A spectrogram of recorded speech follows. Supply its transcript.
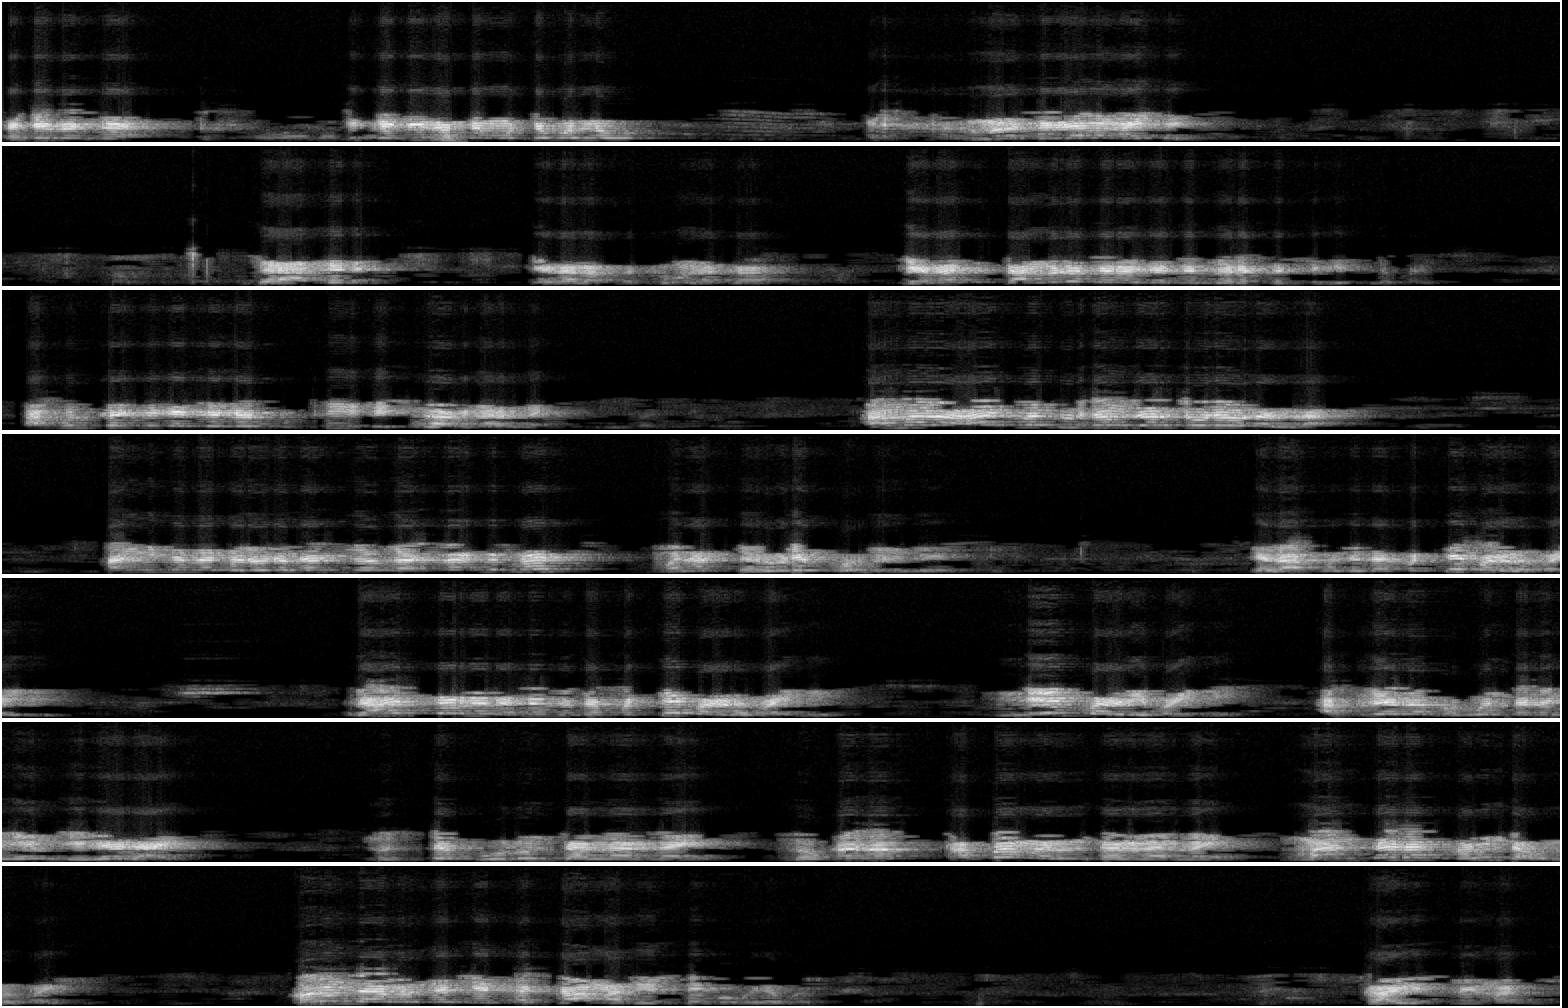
कशापेक्षा ते कशापेक्षा मोठं बोललो तुम्हाला सगळ्याला माहीत आहे तर असं नाही. जगाला फसवू नका जगाचं चांगलं करायचं असेल जरा कष्ट घेतलं पाहिजे आपण कष्ट घेतल्याच्यावर कुठलीही शिस्त लागणार नाही आम्हाला आजपासून संसार सोडवणार लागला आणि मी त्यांना दरोडे खायला लागला असलं तर मला दरोडेखोर म्हणजे त्याला आपण त्याचा पट्टे पडलं पाहिजे. राजकारणात असेल त्याचा पट्टे पडलं पाहिजे. नेम पाळले पाहिजे. आपल्याला भगवंतानं नेम दिलेला आहे. नुसतं बोलून चालणार नाही. लोकांना थापा मारून चालणार नाही. माणसाला करून जावलं पाहिजे. करून जावं तर त्याचं काम आले ते बघूया बरं. काय येत नाही माणूस?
